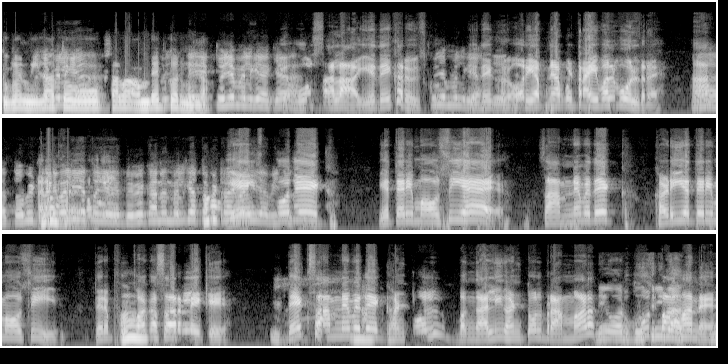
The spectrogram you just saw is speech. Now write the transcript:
तुम्हें मिला तो वो साला अंबेडकर मिला। तुझे मिल गया क्या? वो साला ये देख रहे हो इसको। तुझे मिल ये गया, देख रहे हो। और ये अपने आप को ट्राइबल बोल रहा है। हाँ हाँ, तो भी ट्राइबल ही है तुझे विवेकानंद मिल गया तो भी ट्राइबल ही है अभी तक। देख। ये तेरी मौसी है। सामने में देख खड़ी है तेरी मौसी। तेरे फूफा हाँ। का सर लेके। देख सामने में देख घंटोल बंगाली घंटोल ब्राह्मण और तो खुद बामन है।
